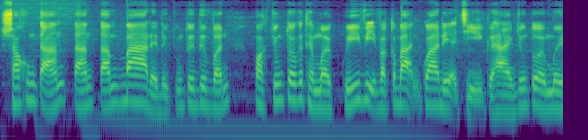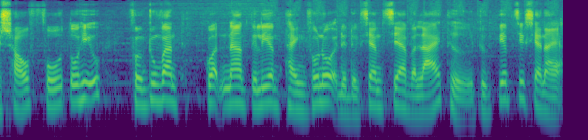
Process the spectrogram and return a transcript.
608 883 để được chúng tôi tư vấn hoặc chúng tôi có thể mời quý vị và các bạn qua địa chỉ cửa hàng chúng tôi 16 phố Tố Hữu, phường Trung Văn, quận Nam Từ Liêm, thành phố Nội để được xem xe và lái thử trực tiếp chiếc xe này ạ.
